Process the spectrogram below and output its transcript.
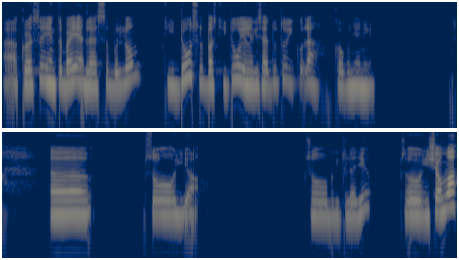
uh, aku rasa yang terbaik adalah sebelum tidur selepas tidur yang lagi satu tu ikutlah kau punya ni. Uh, so yeah. So begitulah dia. So insyaAllah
